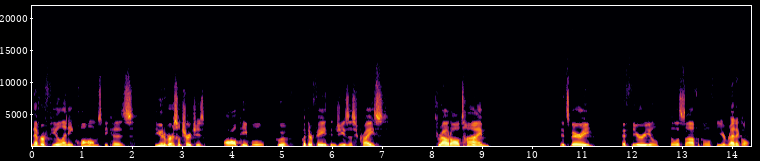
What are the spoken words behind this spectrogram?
never feel any qualms because the universal church is all people who have put their faith in Jesus Christ throughout all time. It's very ethereal, philosophical, theoretical.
